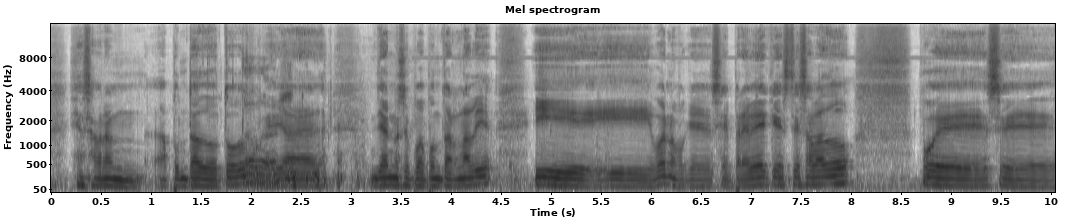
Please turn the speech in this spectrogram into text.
ya se habrán apuntado todos, porque ya, no se puede apuntar nadie. y bueno, porque se prevé que este sábado pues eh,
